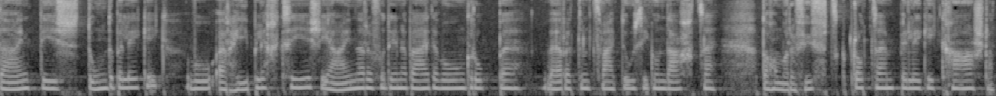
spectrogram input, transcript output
Der eine ist die Unterbelegung, die erheblich war in einer von diesen beiden Wohngruppen während dem 2018. Da haben wir eine 50% Belegung statt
